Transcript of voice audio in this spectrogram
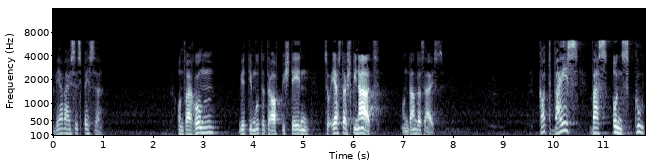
Wer weiß es besser? Und warum wird die Mutter darauf bestehen, zuerst der Spinat und dann das Eis? Gott weiß, was uns gut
